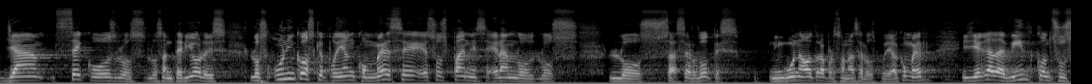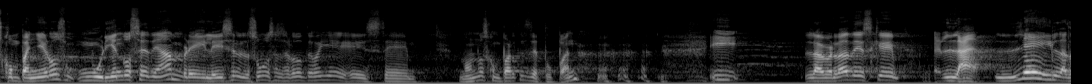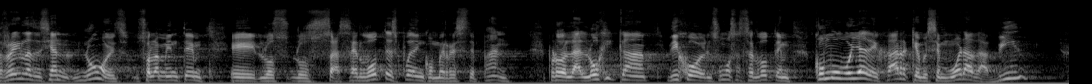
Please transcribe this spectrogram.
ya secos, los, anteriores, los únicos que podían comerse esos panes eran los, los, sacerdotes. Ninguna otra persona se los podía comer. Y llega David con sus compañeros muriéndose de hambre y le dicen al sumo sacerdote, oye, este, ¿no nos compartes de tu pan? y la verdad es que la ley, las reglas decían, no, es solamente eh, los, los sacerdotes pueden comer este pan. Pero la lógica, dijo el sumo sacerdote, ¿cómo voy a dejar que se muera David?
